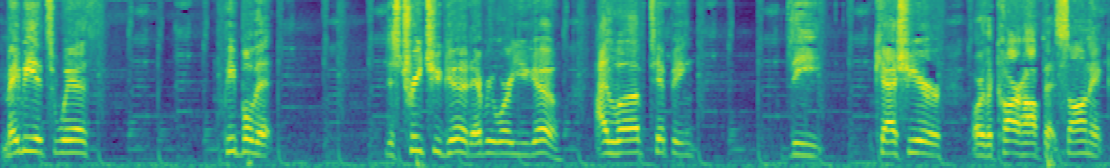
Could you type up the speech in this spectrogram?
Maybe it's with people that just treat you good everywhere you go. I love tipping the cashier or the car hop at Sonic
